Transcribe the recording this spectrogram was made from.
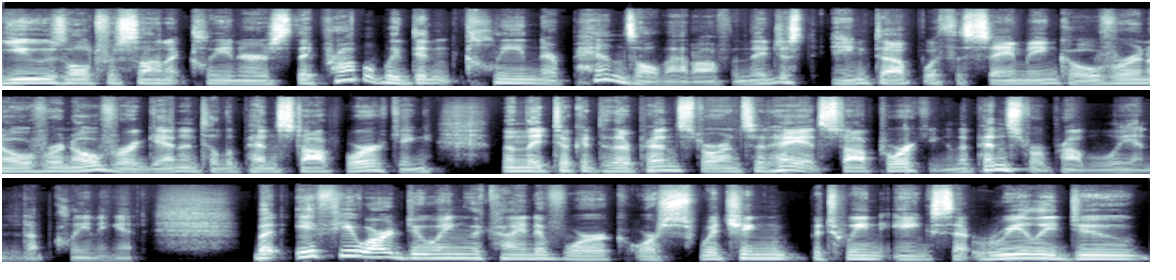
use ultrasonic cleaners, they probably didn't clean their pens all that often. They just inked up with the same ink over and over and over again until the pen stopped working. Then they took it to their pen store and said, hey, it stopped working. And the pen store probably ended up cleaning it. But if you are doing the kind of work or switching between inks that really do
